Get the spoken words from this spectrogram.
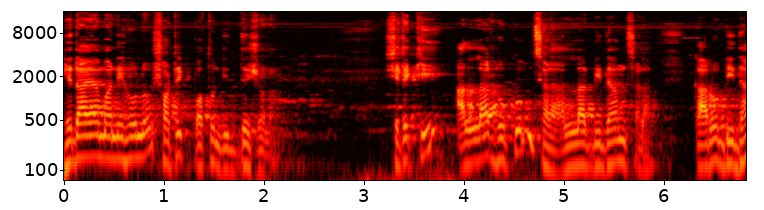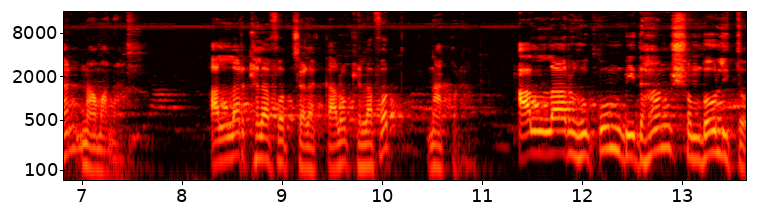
হেদায়া মানে হলো সঠিক পথ নির্দেশনা। সেটা কি? আল্লাহর হুকুম ছাড়া, আল্লাহর বিধান ছাড়া। কারও বিধান না মানা। আল্লাহর খেলাফত ছাড়া কারও খেলাফত না করা। আল্লাহর হুকুম, বিধান সম্বলিত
